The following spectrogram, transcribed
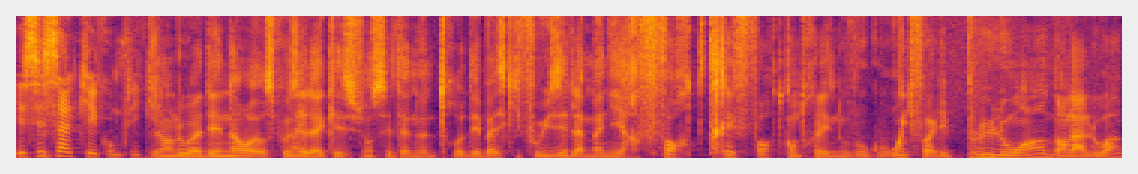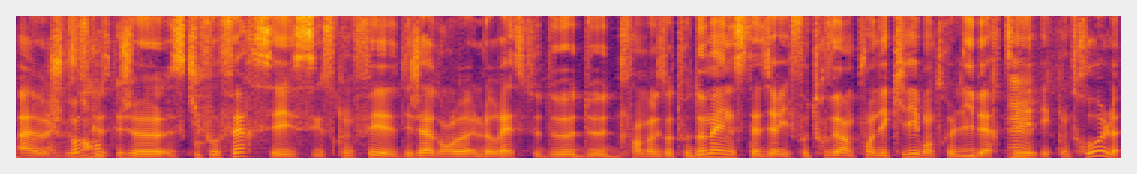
Et c'est ça qui est compliqué. Jean-Louis Adenor, on se posait Ouais. la question, c'est à notre débat, est-ce qu'il faut user de la manière forte, très forte contre les nouveaux courants Il faut aller plus loin dans la loi par je pense que je- ce qu'il faut faire, c'est ce qu'on fait déjà dans le, le reste de, de- enfin, dans les autres domaines, c'est-à-dire il faut trouver un point d'équilibre entre liberté Mm. et contrôle.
